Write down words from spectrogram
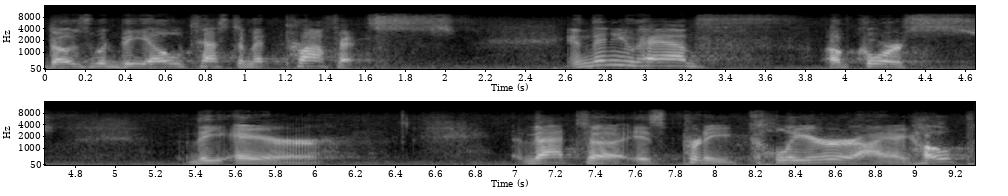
those would be Old Testament prophets. And then you have, of course, the heir. That uh, is pretty clear, I hope.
